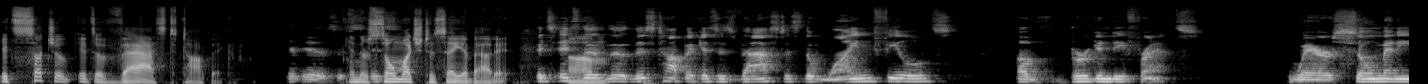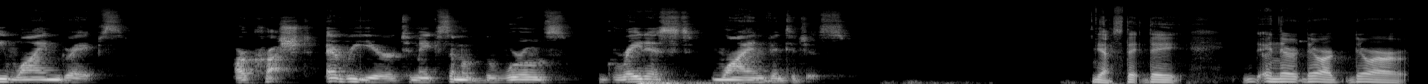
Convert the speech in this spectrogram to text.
It's such a it's a vast topic, It is. And there's so much to say about it. It's it's um, the, the this topic is as vast as the wine fields of Burgundy, France, where so many wine grapes are crushed every year to make some of the world's greatest wine vintages. Yes, they they and there there are there are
